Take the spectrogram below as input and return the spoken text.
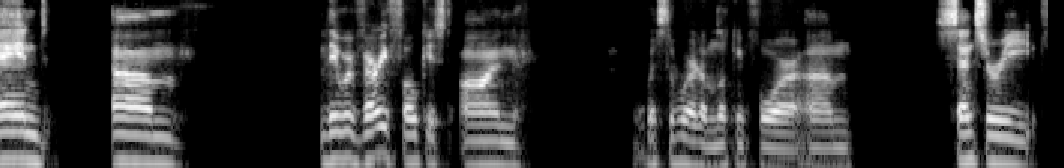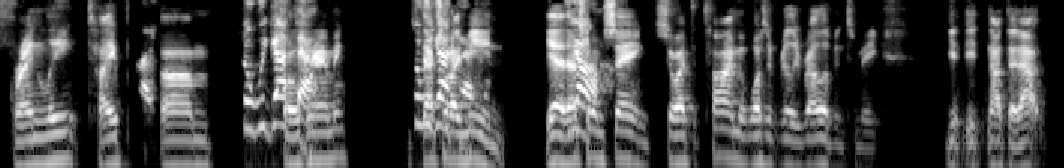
And um, they were very focused on what's the word I'm looking for? Um, sensory friendly type um So we got that. programming. So we That's what I that. mean. Yeah, that's what I'm saying. So at the time, it wasn't really relevant to me. It, it- not that that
